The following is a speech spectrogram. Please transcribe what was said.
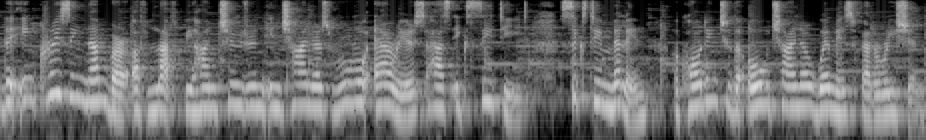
The increasing number of left behind children in China's rural areas has exceeded 60 million, according to the All-China Women's Federation.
